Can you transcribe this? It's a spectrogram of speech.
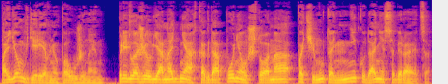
«Пойдем в деревню поужинаем», – предложил я на днях, когда понял, что она почему-то никуда не собирается.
